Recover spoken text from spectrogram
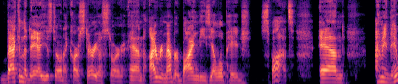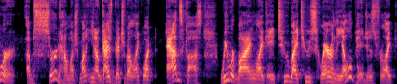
back in the day, I used to own a car stereo store, and I remember buying these yellow page spots. And I mean, they were absurd how much money, you know, guys bitch about like what ads cost. We were buying like a two by two square in the yellow pages for like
